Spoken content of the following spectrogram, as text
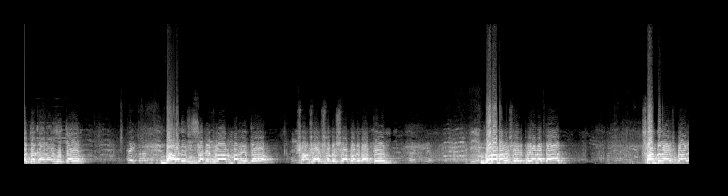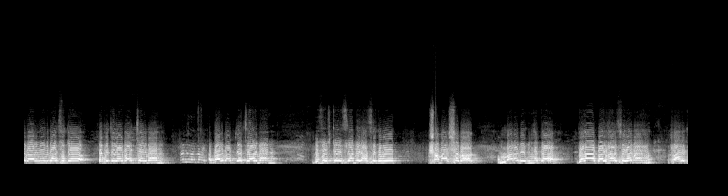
অধ্যক্ষার আয়োজিত বাংলাদেশ ইসলামী ফ্রন্ট মনোনীত সংসদ সদস্য পদপ্রার্থী, গণমানুষের প্রিয় নেতা, সন্দেশ বারবার নির্বাচিত উপজেলা ভাইস চেয়ারম্যান ভারপ্রাপ্ত চেয়ারম্যান, বিশিষ্ট ইসলামী রাষ্ট্রবিদ সমাজসেবক, মানবিক নেতা, জনাব আলহাজ সুলেমান ফারুক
